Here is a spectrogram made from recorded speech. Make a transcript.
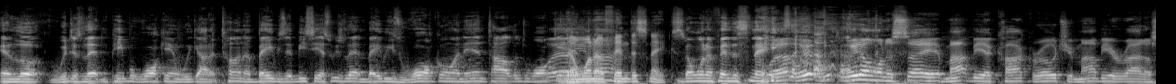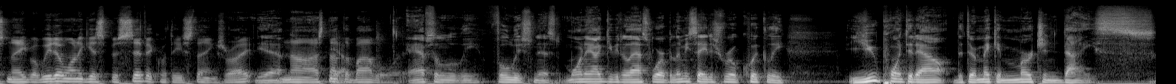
And look, we're just letting people walk in. We got a ton of babies at BCS. We're just letting babies walk on in, toddlers walk well, in. Don't want to offend the snakes. Don't want to offend the snakes. Well, we, we don't want to say it might be a cockroach, it might be a rattlesnake, but we don't want to get specific with these things, right? Yeah. No, that's not yeah. the Bible way. Absolutely foolishness. Morning, I'll give you the last word, but let me say this real quickly. You pointed out that they're making merchandise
